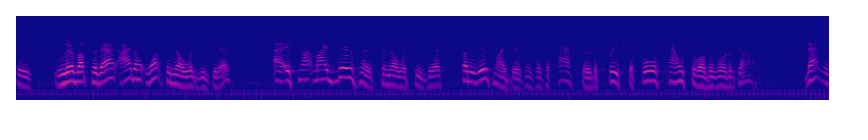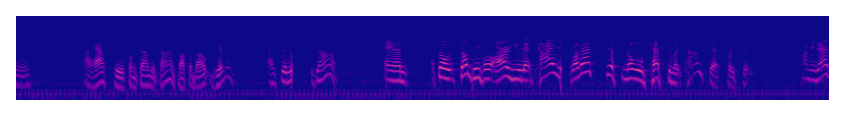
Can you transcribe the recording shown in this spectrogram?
to live up to that. I don't want to know what you give. Uh, it's not my business to know what you give, but it is my business as a pastor to preach the full counsel of the Word of God. That means I have to, from time to time, talk about giving. Word of God. And so some people argue that tithing, well, that's just an Old Testament concept, preacher. I mean, that,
